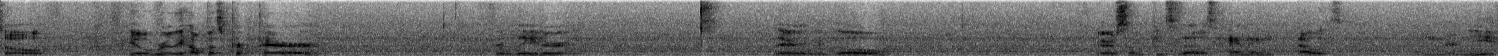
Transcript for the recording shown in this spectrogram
So it'll really help us prepare for later. There we go. There are some pieces I was handing out underneath.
